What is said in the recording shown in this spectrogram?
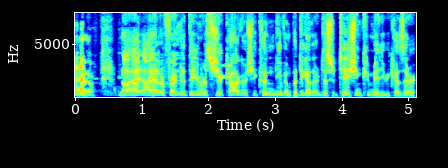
yeah. No, I, I, had a friend at the University of Chicago. She couldn't even put together a dissertation committee because there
